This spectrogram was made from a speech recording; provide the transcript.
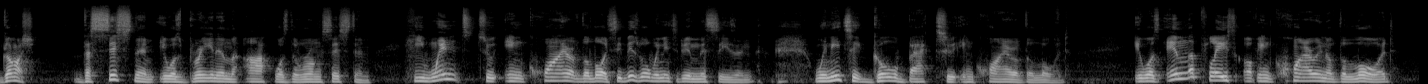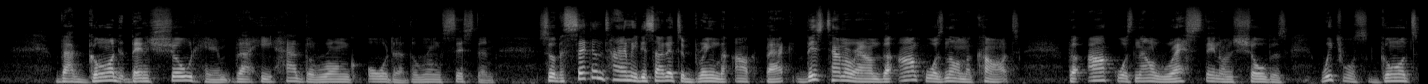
gosh, the system it was bringing in the ark was the wrong system. He went to inquire of the Lord. See, this is what we need to do in this season. We need to go back to inquire of the Lord. It was in the place of inquiring of the Lord that God then showed him that he had the wrong order, the wrong system. So the second time he decided to bring the ark back, this time around, the ark was not on the cart, the ark was now resting on shoulders, which was God's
